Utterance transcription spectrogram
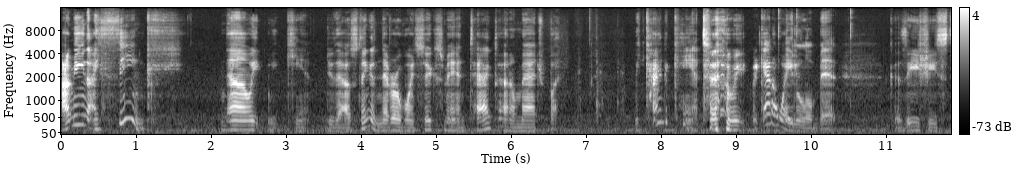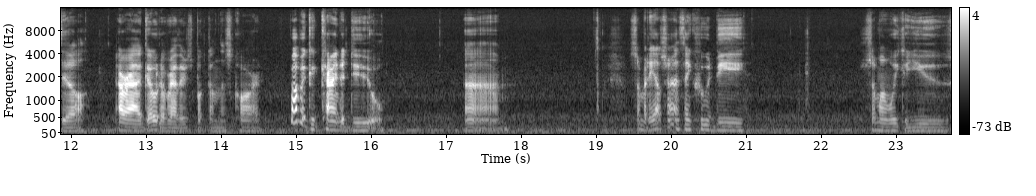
I mean, I think... No, we, we can't do that. I was thinking never six man tag title match, but we kind of can't. we, we gotta wait a little bit. Because Ishii's still... Or, uh, Goto, rather, is booked on this card. Probably could kind of do... Um... Somebody else. I'm trying to think who would be... Someone we could use...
